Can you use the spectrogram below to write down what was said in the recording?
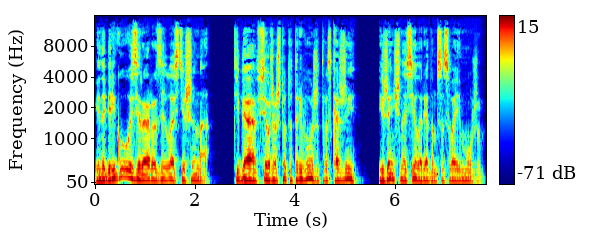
И на берегу озера разлилась тишина. Тебя все же что-то тревожит, расскажи. И женщина села рядом со своим мужем.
